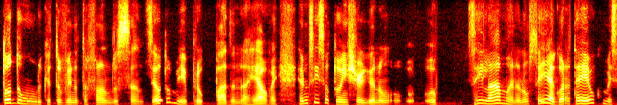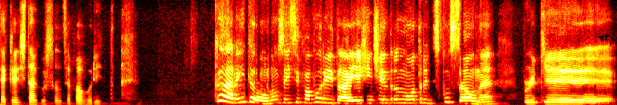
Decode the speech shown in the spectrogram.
Todo mundo que eu tô vendo tá falando do Santos. Eu tô meio preocupado, na real, velho. Eu não sei se eu tô enxergando. Sei lá, mano, não sei. Agora até eu comecei a acreditar que o Santos é favorito. Cara, então, não sei se favorito. Aí a gente entra numa outra discussão, né? Porque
